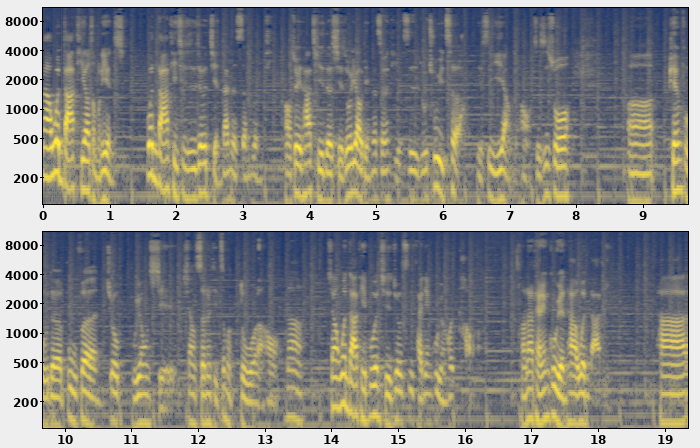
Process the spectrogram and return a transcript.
那问答题要怎么练习？问答题其实就是简单的申论题，好，所以它其实的写作要点跟申论题也是如出一辙啊，也是一样的哈，只是说，呃，篇幅的部分就不用写像申论题这么多了哈。那像问答题部分，其实就是台电雇员会考，好，那台电雇员他的问答题，他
